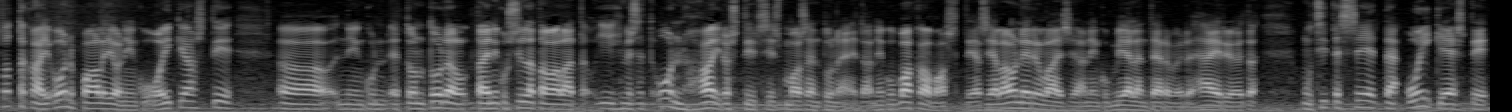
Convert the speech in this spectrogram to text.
totta kai on paljon niinku oikeasti, äh, niinku, että on todella, tai niinku sillä tavalla, että ihmiset on haidosti siis masentuneita niinku vakavasti, ja siellä on erilaisia niinku mielenterveyden häiriöitä, mutta sitten se, että oikeasti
